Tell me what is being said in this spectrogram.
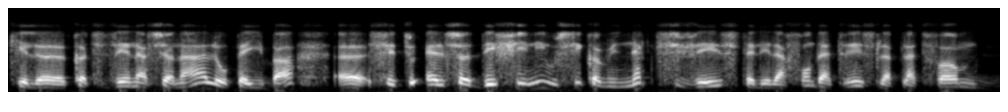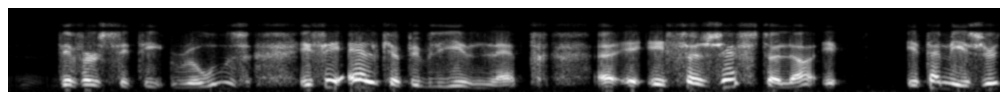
qui est le quotidien national aux Pays-Bas. elle se définit aussi comme une activiste. Elle est la fondatrice de la plateforme Diversity Rules, et c'est elle qui a publié une lettre. et, et, ce geste-là est est à mes yeux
